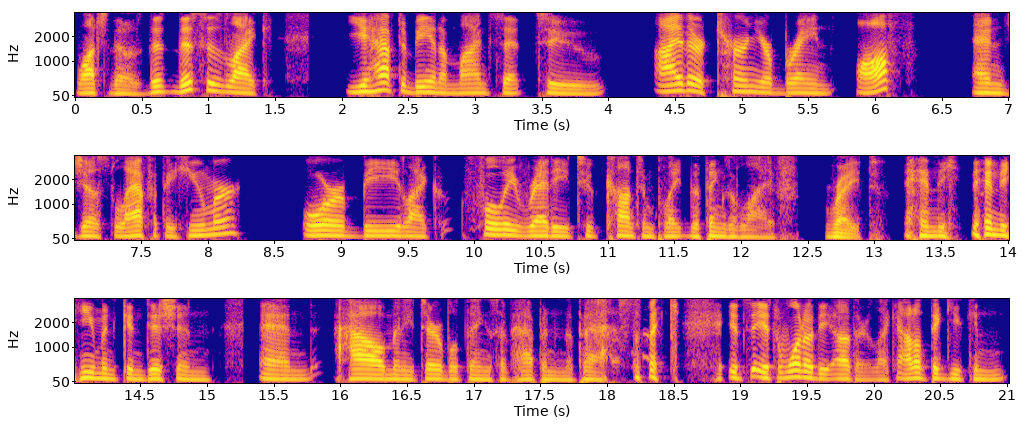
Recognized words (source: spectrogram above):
watch those. This this is like you have to be in a mindset to either turn your brain off and just laugh at the humor or be like fully ready to contemplate the things of life Right. and the and the human condition and how many terrible things have happened in the past. like it's it's one or the other. Like I don't think you can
